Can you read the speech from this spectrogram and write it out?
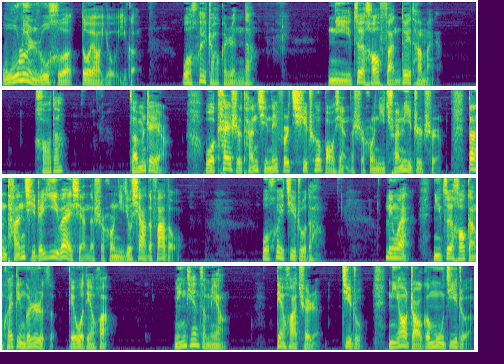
无论如何都要有一个。我会找个人的。你最好反对他买。好的，咱们这样。我开始谈起那份汽车保险的时候，你全力支持；但谈起这意外险的时候，你就吓得发抖。我会记住的。另外，你最好赶快定个日子，给我电话。明天怎么样？电话确认。记住，你要找个目击者。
